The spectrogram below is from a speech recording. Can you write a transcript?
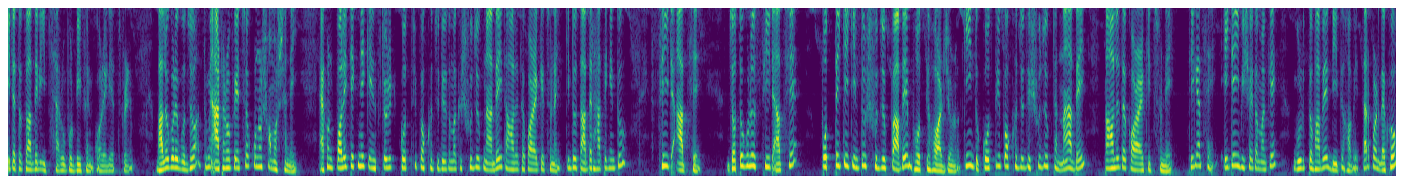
এটা তো তাদের ইচ্ছার উপর ডিপেন্ড করে স্টুডেন্ট ভালো করে বোঝো, তুমি আঠারো পেয়েছ, কোনো সমস্যা নেই। এখন পলিটেকনিক ইনস্টিটিউট কর্তৃপক্ষ যদি তোমাকে সুযোগ না দেয়, তাহলে তো করার কিছু নেই। কিন্তু তাদের হাতে কিন্তু সিট আছে। যতগুলো সিট আছে প্রত্যেকে কিন্তু সুযোগ পাবে ভর্তি হওয়ার জন্য। কিন্তু কর্তৃপক্ষ যদি সুযোগটা না দেয়, তাহলে তো করার কিছু নেই। ঠিক আছে? এইটাই বিষয় তোমাকে গুরুত্বভাবে দিতে হবে। তারপর দেখো,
